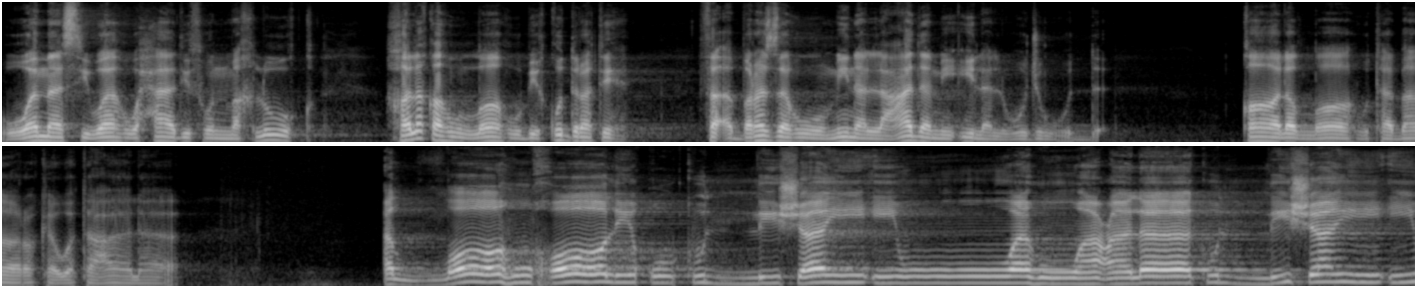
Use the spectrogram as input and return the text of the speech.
وما سواه حادث مخلوق خلقه الله بقدرته فأبرزه من العدم إلى الوجود. قال الله تبارك وتعالى الله خالق كل شيء وهو على كل شيء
